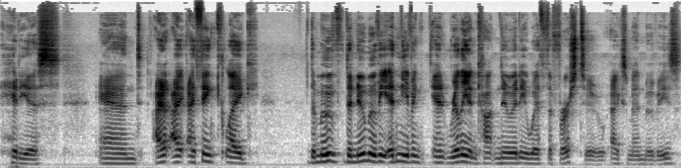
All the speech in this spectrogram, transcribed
hideous, and I, I I think like the move the new movie isn't even in, really in continuity with the first two X Men movies.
